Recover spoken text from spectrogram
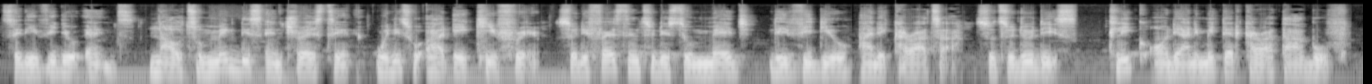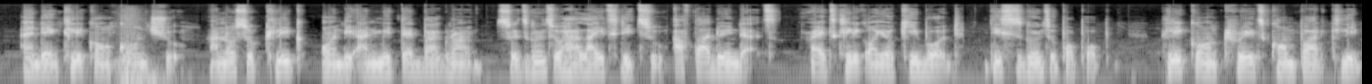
so the video ends. Now to make this interesting, we need to add a keyframe. So the first thing to do is to merge the video and the character. So to do this, click on the animated character above and then click on control and also click on the animated background. So it's going to highlight the two. After doing that, right click on your keyboard. This is going to pop up. Click on create compact clip.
